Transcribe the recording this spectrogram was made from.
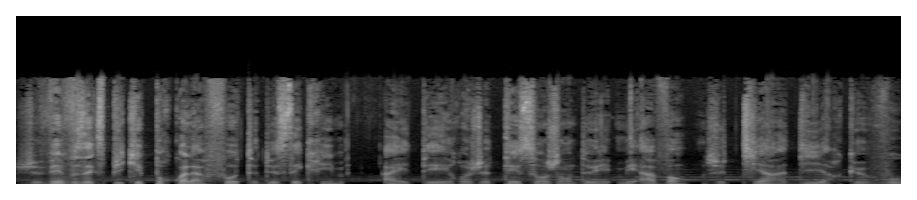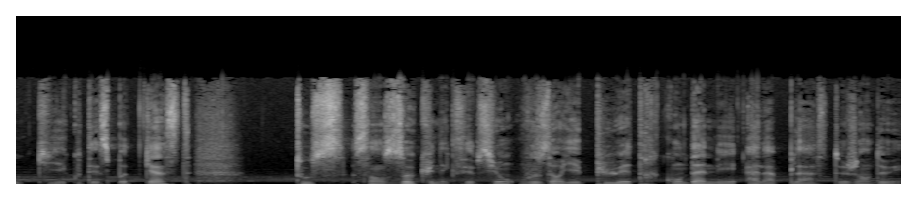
Je vais vous expliquer pourquoi la faute de ces crimes a été rejetée sur Jean Dehé. Mais avant, je tiens à dire que vous qui écoutez ce podcast, tous, sans aucune exception, vous auriez pu être condamnés à la place de Jean Dehé.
